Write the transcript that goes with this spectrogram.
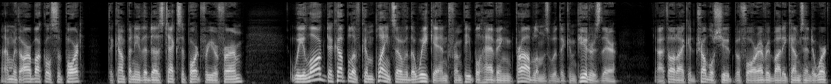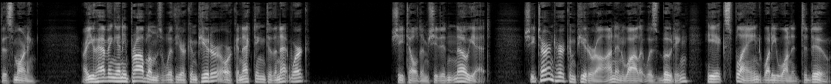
I'm with Arbuckle Support, the company that does tech support for your firm. We logged a couple of complaints over the weekend from people having problems with the computers there. I thought I could troubleshoot before everybody comes into work this morning. Are you having any problems with your computer or connecting to the network? She told him she didn't know yet. She turned her computer on, and while it was booting, he explained what he wanted to do.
